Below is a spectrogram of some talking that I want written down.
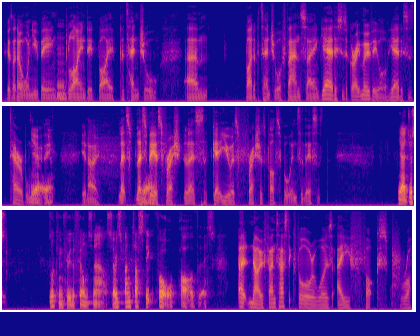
because I don't want you being mm. blinded by potential um, by the potential of fans saying, "Yeah, this is a great movie," or "Yeah, this is a terrible Yeah, movie." yeah. You know, let's let's be as fresh. Let's get you as fresh as possible into this. Yeah, just looking through the films now. So is Fantastic Four part of this? Uh, no, Fantastic Four was a Fox prop.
